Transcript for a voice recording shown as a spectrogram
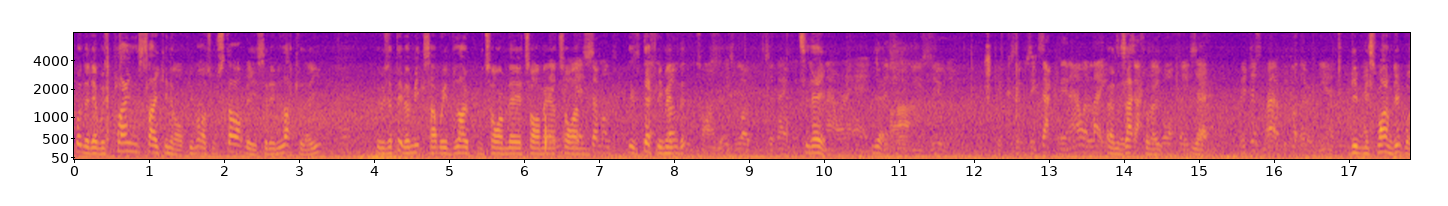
but there was planes taking off. You might as well start this, and then luckily there was a bit of a mix-up with local time, their time, our time. Yeah, someone It was definitely meant that time is local to them. To them. An hour ahead. Yeah. They should have used Zulu because it was exactly an hour late. Exactly, Exactly what they said. It doesn't matter. We got there in the end. didn't miss one, did we?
